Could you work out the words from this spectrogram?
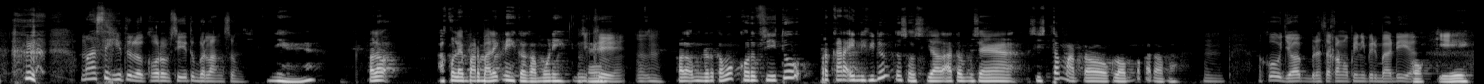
masih itu loh korupsi itu berlangsung. Iya. ya. Kalau aku lempar balik nih ke kamu nih. Oke. misalnya. mm-mm. Kalau menurut kamu korupsi itu perkara individu atau sosial atau misalnya sistem atau kelompok atau apa? Hmm. Aku jawab berdasarkan opini pribadi ya. Oke.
